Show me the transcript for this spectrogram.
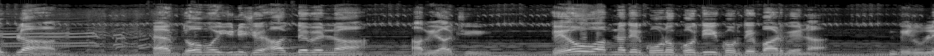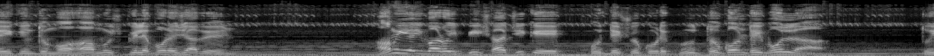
উঠলাম। একদম ওই জিনিসে হাত দেবেন না। আমি আছি। কেউ আপনাদের কোনো ক্ষতি করতে পারবে না। বেরুলেই কিন্তু মহা মুশকিলে পড়ে যাবেন। আমি এইবার ওই পিসাচিকে উদ্দেশ্য করে ক্রুদ্ধ কণ্ঠেই বললাম, তুই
